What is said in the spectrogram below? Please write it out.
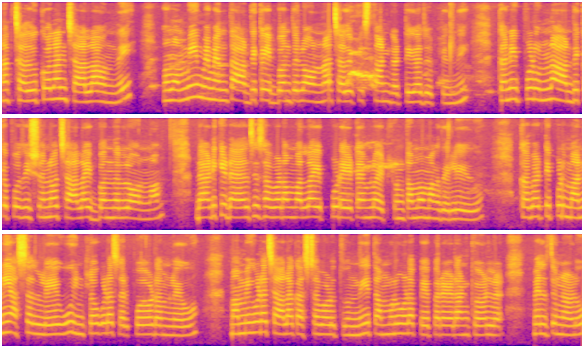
నాకు చదువుకోవాలని చాలా ఉంది. మా మమ్మీ మేము ఎంత ఆర్థిక ఇబ్బందుల్లో ఉన్నా చదివిపిస్తా అని గట్టిగా చెప్పింది. కానీ ఇప్పుడు ఉన్న ఆర్థిక పొజిషన్లో చాలా ఇబ్బందుల్లో ఉన్నాం. డాడీకి డయాలసిస్ అవ్వడం వల్ల ఎప్పుడు ఏ టైంలో ఎట్లుంటామో మాకు తెలియదు. కాబట్టి ఇప్పుడు మనీ అస్సలు లేవు. ఇంట్లో కూడా సరిపోవడం లేవు. మమ్మీ కూడా చాలా కష్టపడుతుంది. తమ్ముడు కూడా పేపర్ వేయడానికి వెళ్తున్నాడు.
